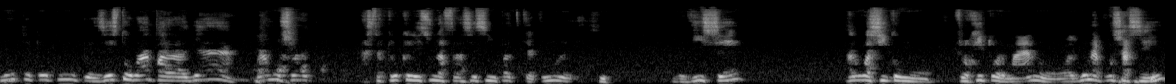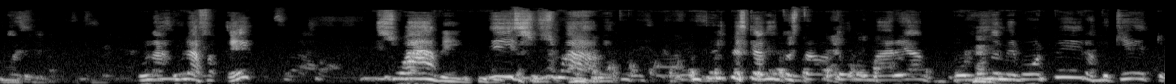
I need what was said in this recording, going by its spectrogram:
no te preocupes, esto va para allá, vamos a... Hasta creo que le hizo una frase simpática, como le, le dice algo así como flojito hermano o alguna cosa así. Una, una, ¿eh? Suave, eso, suave. El pescadito estaba todo mareado. ¿Por dónde me voy? Espérate, quieto.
